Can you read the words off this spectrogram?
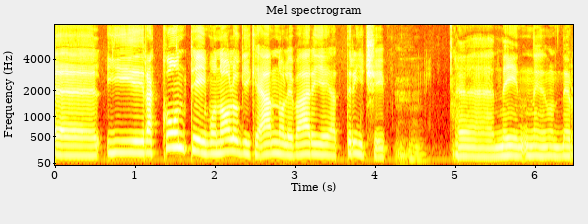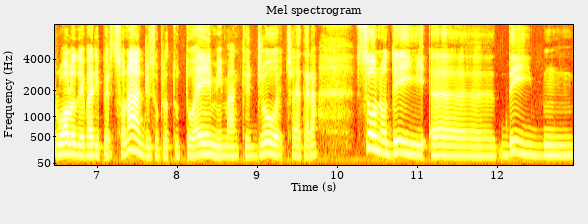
Eh, I racconti e i monologhi che hanno le varie attrici eh, nei- nei- nel ruolo dei vari personaggi, soprattutto Amy, ma anche Joe, eccetera, sono dei, eh, dei mh,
